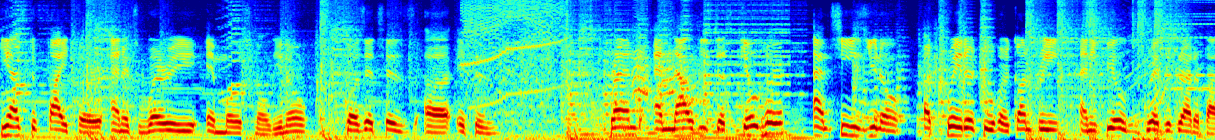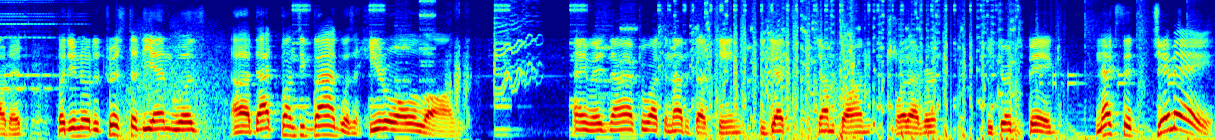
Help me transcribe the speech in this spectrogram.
he has to fight her, and it's very emotional. You know, because it's his, uh, it's his friend, and now he's just killed her, and she's, you know, a traitor to her country, and he feels great regret about it. But you know, the twist at the end was uh, that punching bag was a hero all along. Anyways, now I have to watch another cutscene. He gets jumped on, whatever. He turns big. Next is Jimmy!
